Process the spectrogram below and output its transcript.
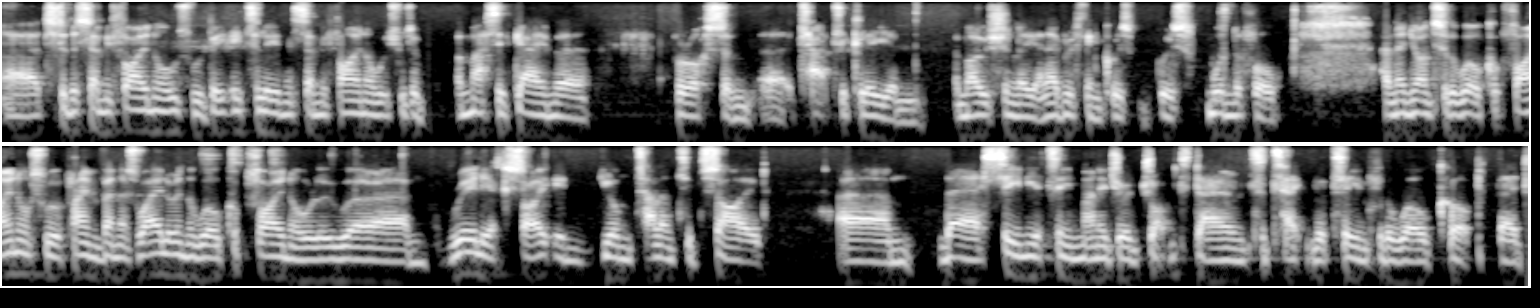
Uh, to the semi-finals, we beat Italy in the semi-final, which was a, a massive game uh, for us and uh, tactically and emotionally, and everything was was wonderful. And then you're on to the World Cup final. So we were playing Venezuela in the World Cup final, who were um, really exciting, young, talented side. Um, their senior team manager had dropped down to take the team for the World Cup. They'd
